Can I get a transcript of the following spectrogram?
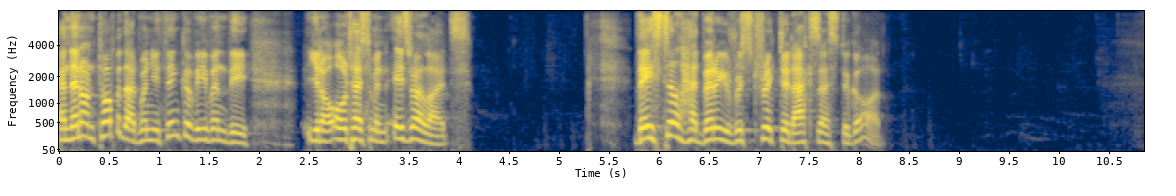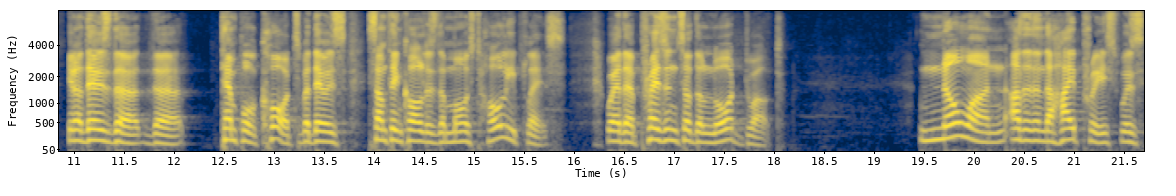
And then on top of that, when you think of even the you know, Old Testament Israelites, they still had very restricted access to God. You know, there's the, the temple courts, but there was something called as the most holy place, where the presence of the Lord dwelt. No one other than the high priest was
